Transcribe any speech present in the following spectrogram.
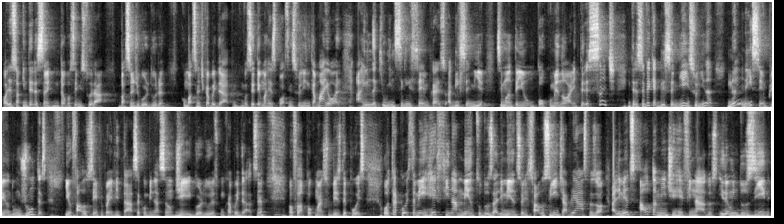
Olha só que interessante. Então, você misturar bastante gordura com bastante carboidrato, você tem uma resposta insulínica maior, ainda que o índice glicêmico, a glicemia, se mantenha um pouco menor. Interessante. Interessante ver que a glicemia e a insulina nem, nem sempre andam juntas. E eu falo sempre para evitar essa combinação de gorduras com carboidratos, né? Vou falar um pouco mais sobre isso depois. Outra coisa também, refinamento dos alimentos. Eles falam o seguinte, abre aspas, ó, alimentos altamente refinados irão induzir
